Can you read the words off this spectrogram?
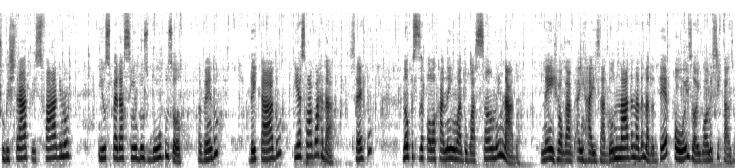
substrato, esfagno e os pedacinhos dos bulbos, ó. Tá vendo? Deitado. E é só aguardar, certo? Não precisa colocar nenhuma adubação, nem nada. Nem jogar enraizador, nada, nada, nada. Depois, ó, igual nesse caso.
